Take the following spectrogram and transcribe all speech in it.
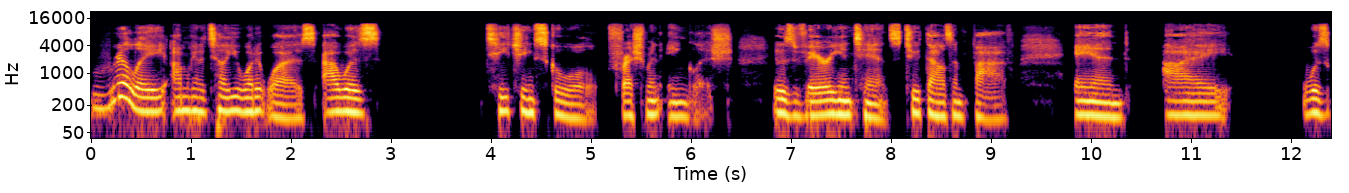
really i'm going to tell you what it was i was teaching school freshman english. It was very intense 2005 and i was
